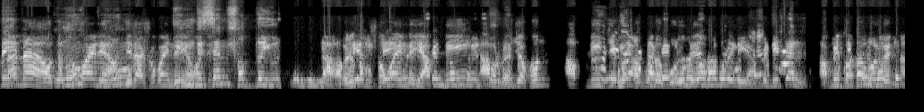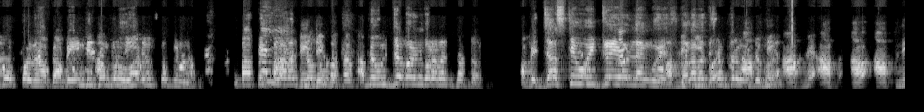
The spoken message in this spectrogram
না না অত সময় নেই কোনো যেটা সময় নেই ইনডিসেন্ট শব্দ ইউজ করবেন না। আপনি- সময় নেই। আপনি আপনি যখন আপনি যে কথাগুলো কথা বলিনি আপনি ডিটেন আপনি কথা বলবেন না। আপনি ইনডিসেন্ট কোনো ওয়ার্ড ইউজ করবেন না। না, আপনি আপনি গলাবাজি যে শব্দ কথা- আপনি উইথড্র করেন গলাবাজি শব্দ। আপনি জাস্ট ইউ উইথড্র ল্যাঙ্গুয়েজ আপনি গলাবাজি শব্দ উইথড্র আপনি করেন আপনি আপনি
